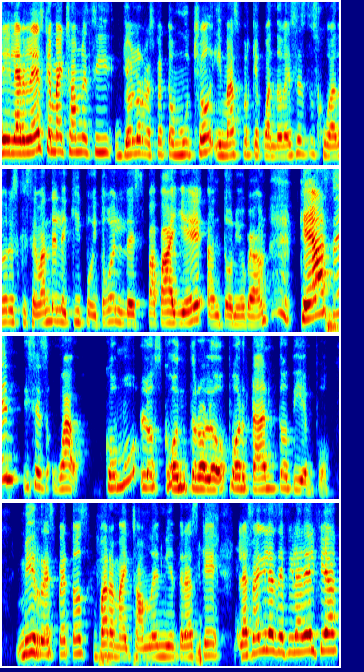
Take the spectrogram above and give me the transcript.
Sí, la realidad es que Mike Tomlin sí, yo lo respeto mucho y más porque cuando ves a estos jugadores que se van del equipo y todo el despapalle, Antonio Brown, ¿qué hacen? Dices, wow, ¿cómo los controló por tanto tiempo? Mis respetos para Mike Tomlin, mientras que las Águilas de Filadelfia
